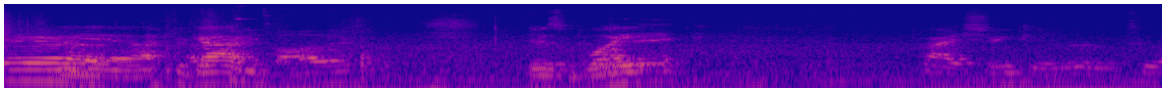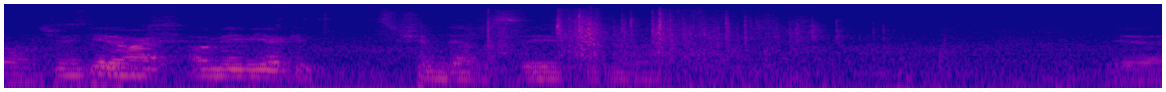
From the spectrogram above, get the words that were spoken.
Yeah. yeah, I forgot. pretty baller. There's white. Probably shrink it a little too on the it, sleeves. or, or maybe I could trim down the sleeves. you know. Yeah.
